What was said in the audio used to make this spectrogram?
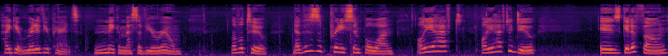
How to get rid of your parents. Make a mess of your room. Level 2. Now this is a pretty simple one. All you have to, all you have to do is get a phone,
